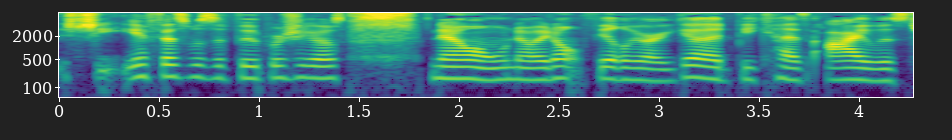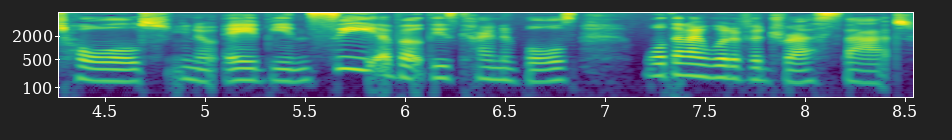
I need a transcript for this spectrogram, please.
she if this was a food where she goes, No, no, I don't feel very good because I was told, you know, A, B, and C about these kind of bowls, well then I would have addressed that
